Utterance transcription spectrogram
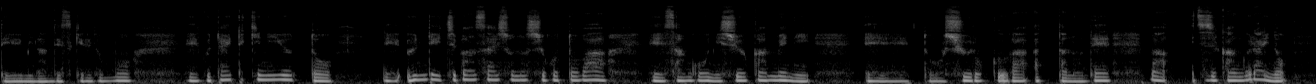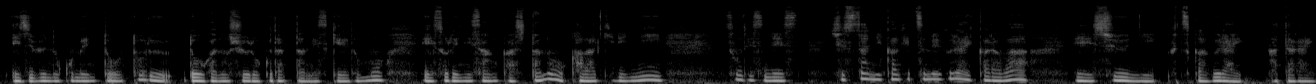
ていう意味なんですけれども、えー、具体的に言うと、えー、産んで一番最初の仕事は、え産後2週間目に、えーと、収録があったので、まあ、1時間ぐらいの、え自分のコメントを撮る動画の収録だったんですけれども、えそれに参加したのを皮切りにそうですね。出産2ヶ月目ぐらいからは、えー、週に2日ぐらい働い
